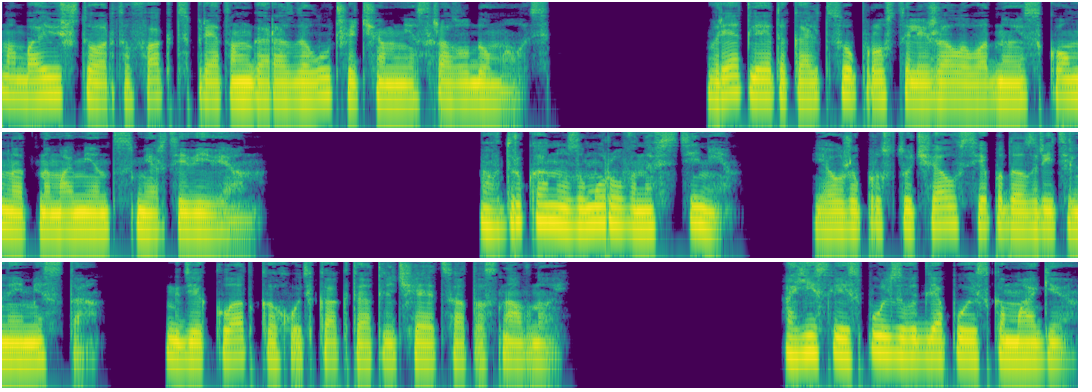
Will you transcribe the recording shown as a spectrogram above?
Но боюсь, что артефакт спрятан гораздо лучше, чем мне сразу думалось. Вряд ли это кольцо просто лежало в одной из комнат на момент смерти Вивиан. Но вдруг оно замуровано в стене. Я уже простучал все подозрительные места, где кладка хоть как-то отличается от основной. А если использовать для поиска магию?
